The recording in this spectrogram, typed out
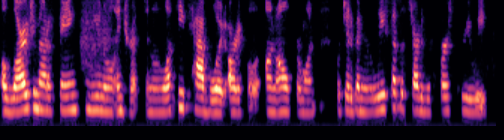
a large amount of feigned communal interest in a lucky tabloid article on All for One, which had been released at the start of the first three weeks,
